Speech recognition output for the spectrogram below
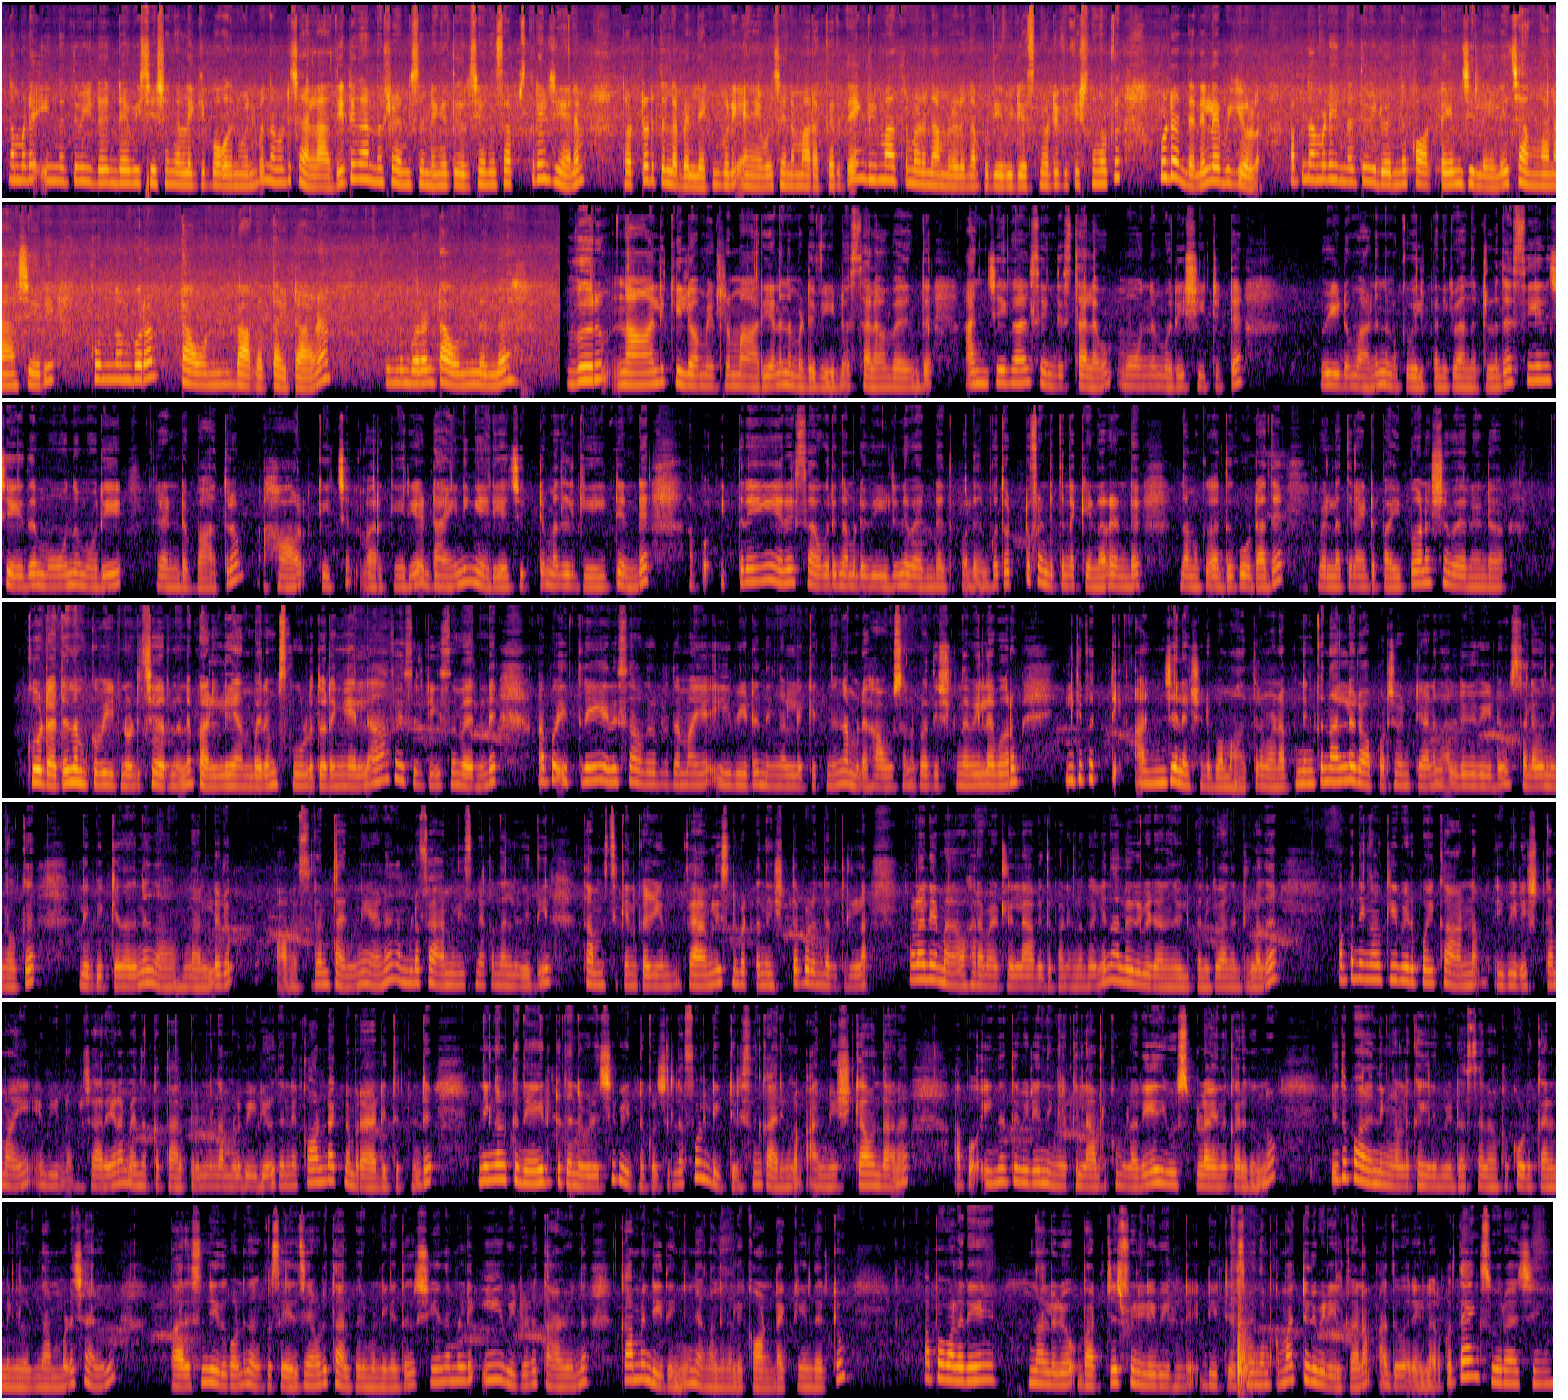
നമ്മുടെ ഇന്നത്തെ വീഡിയോന്റെ വിശേഷങ്ങളിലേക്ക് പോകുന്നതിന് മുൻപ് നമ്മുടെ ചാനൽ ആദ്യമായിട്ട് കാണുന്ന ഫ്രണ്ട്സ് ഉണ്ടെങ്കിൽ തീർച്ചയായും സബ്സ്ക്രൈബ് ചെയ്യാനും തൊട്ടടുത്തുള്ള ബെല്ലേക്കും കൂടി എനേബിൾ ചെയ്യാൻ മറക്കരുത്. എങ്കിൽ മാത്രമാണ് നമ്മളിടുന്ന പുതിയ വീഡിയോസ് നോട്ടിഫിക്കേഷൻ നിങ്ങൾക്ക് ഉടൻ തന്നെ ലഭിക്കുകയുള്ളൂ. അപ്പോൾ നമ്മുടെ ഇന്നത്തെ വീഡിയോ ഇന്ന് കോട്ടയം ജില്ലയിലെ ചങ്ങനാശ്ശേരി കുന്നമ്പുറം ടൗൺ ഭാഗത്തായിട്ടാണ്. കുന്നമ്പുറം ടൗണിൽ നിന്ന് വെറും നാല് കിലോമീറ്റർ മാറിയാണ് നമ്മുടെ വീടും സ്ഥലവും വരുന്നത്. അഞ്ചേകാൽ സെന്റ് സ്ഥലവും മൂന്ന് മുറി ഷീറ്റിട്ട വീടുമാണ് നമുക്ക് വിൽപ്പനയ്ക്ക് വന്നിട്ടുള്ളത്. സീൽ ചെയ്ത് മൂന്ന് മുറി രണ്ട് bathroom hall kitchen work area dining area ചുറ്റും ചുറ്റുമതിൽ ഗേറ്റ് ഉണ്ട്. അപ്പോൾ ഇത്രയേറെ സൗകര്യം നമ്മുടെ വീടിന് വരുന്നുണ്ട്. അതുപോലെ നമുക്ക് തൊട്ട് ഫ്രണ്ടിൽ തന്നെ കിണറുണ്ട്. നമുക്ക് അത് കൂടാതെ വെള്ളത്തിനായിട്ട് പൈപ്പ് കണക്ഷൻ വരുന്നുണ്ട്. കൂടാതെ നമുക്ക് വീടിനോട് ചേർന്ന് തന്നെ പള്ളി അമ്പലം സ്കൂൾ തുടങ്ങിയ എല്ലാ ഫെസിലിറ്റീസും വരുന്നുണ്ട്. അപ്പോൾ ഇത്രയേറെ സൗകര്യപ്രദമായ ഈ വീട് നിങ്ങളിലേക്ക് എത്തുന്നത് നമ്മുടെ ഹൗസാണ് പ്രതീക്ഷിക്കുന്ന വില വെറും ഇരുപത്തി അഞ്ച് ലക്ഷം രൂപ മാത്രമാണ്. അപ്പോൾ നിങ്ങൾക്ക് നല്ലൊരു ഓപ്പർച്യൂണിറ്റിയാണ് നല്ലൊരു വീടും സ്ഥലവും നിങ്ങൾക്ക് ലഭിക്കുന്നതിന് നല്ലൊരു അവസരം തന്നെയാണ് നമ്മുടെ ഫാമിലീസിനൊക്കെ നല്ല രീതിയിൽ താമസിക്കാൻ കഴിയും. ഫാമിലീസിന് പെട്ടെന്ന് ഇഷ്ടപ്പെടുന്ന തരത്തിലുള്ള വളരെ മനോഹരമായിട്ടുള്ള എല്ലാവിധ പണികളും കഴിഞ്ഞ് നല്ലൊരു വീടാണ് വിൽപ്പനയ്ക്ക് വന്നിട്ടുള്ളത്. അപ്പോൾ നിങ്ങൾക്ക് ഈ വീട് പോയി കാണണം. ഈ വീട് ഇഷ്ടമായി ഈ വീടിനെ കുറിച്ച് അറിയണം എന്നൊക്കെ താല്പര്യമുണ്ട് നമ്മൾ വീഡിയോയിൽ തന്നെ കോൺടാക്ട് നമ്പർ ആഡ് ചെയ്തിട്ടുണ്ട്. നിങ്ങൾക്ക് നേരിട്ട് തന്നെ വിളിച്ച് വീടിനെക്കുറിച്ചുള്ള ഫുൾ ഡീറ്റെയിൽസും കാര്യങ്ങളും അന്വേഷിക്കാവുന്നതാണ്. അപ്പോൾ ഇന്നത്തെ വീഡിയോ നിങ്ങൾക്ക് എല്ലാവർക്കും വളരെ യൂസ്ഫുള്ളായി എന്ന് കരുതുന്നു. ഇതുപോലെ നിങ്ങളുടെ കയ്യിൽ വീടോ സ്ഥലമൊക്കെ കൊടുക്കാനുണ്ടെങ്കിൽ നമ്മുടെ ചാനൽ പരസ്യം ചെയ്തുകൊണ്ട് നിങ്ങൾക്ക് സെയിൽ ചെയ്യാൻ കൂടി താല്പര്യമുണ്ടെങ്കിൽ തീർച്ചയായും നമ്മളുടെ ഈ വീഡിയോയുടെ താഴെ ഒന്ന് കമന്റ് ചെയ്ത് ഞങ്ങൾ നിങ്ങളെ കോൺടാക്ട് ചെയ്യുന്നതായിരിക്കും. അപ്പോൾ വളരെ നല്ലൊരു ബഡ്ജറ്റ് ഫ്രണ്ട്ലി വീടിന്റെ ഡീറ്റെയിൽസ് നമുക്ക് മറ്റൊരു വീഡിയോയിൽ കാണാം. അതുവരെ എല്ലാവർക്കും താങ്ക്സ് ഫോർ വാച്ചിങ്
